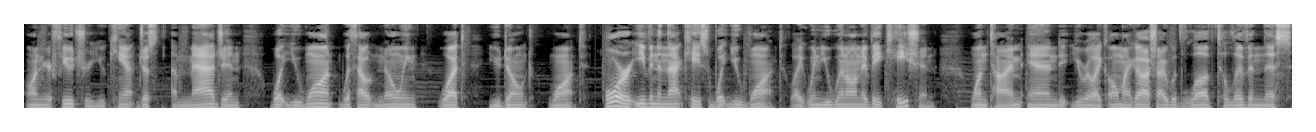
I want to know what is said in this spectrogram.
on your future. You can't just imagine what you want without knowing what you don't want. Or even in that case, what you want. Like when you went on a vacation one time and you were like, oh my gosh, I would love to live in this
